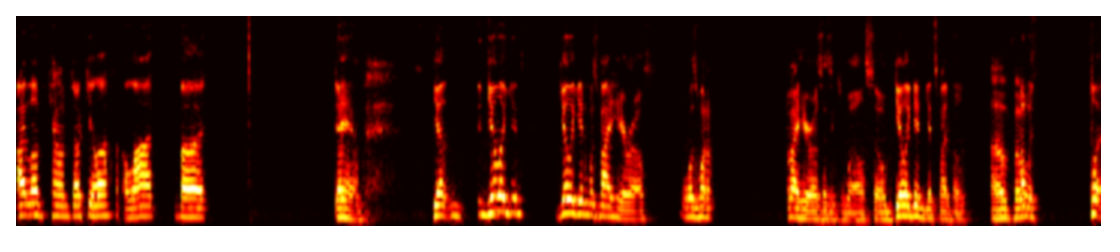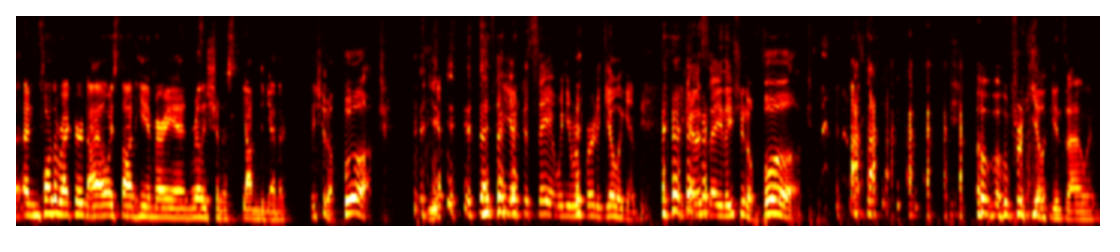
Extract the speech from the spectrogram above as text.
I loved Count Duckula a lot, but damn, Gill- Gilligan, Gilligan was my hero. Was one of my heroes as well. So Gilligan gets my vote. I vote. was- and for the record, I always thought he and Mary Ann really should have gotten together. They should have fucked. Yep. That's how you have to say it when you refer to Gilligan. You gotta say they should have fucked. A vote for Gilligan's Island.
